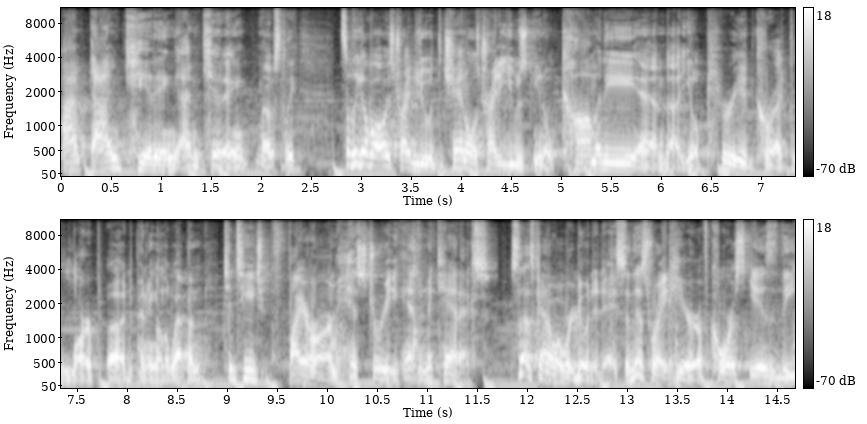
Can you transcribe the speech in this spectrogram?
I'm, I'm kidding, I'm kidding, mostly. Something I've always tried to do with the channel is try to use, you know, comedy and, uh, you know, period correct LARP, uh, depending on the weapon, to teach firearm history and mechanics. So that's kind of what we're doing today. So this right here, of course, is the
